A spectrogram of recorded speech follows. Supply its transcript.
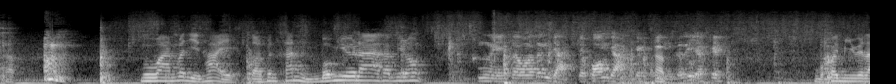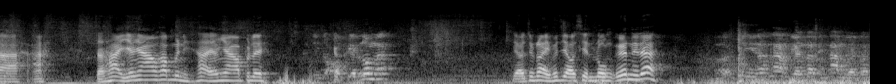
ำครับเมื่อวานว่าจีไทยตอนเพิ่นขั้นบ่มีเวลาครับพี่น้อง เมื่อยแต่ว่าต้องอยากจะฟ้องอยากจะครักิบนก็เลยอยากเก็บบ่ค่อยมีเวลาอะแต่ถ่ายยาวๆครับมื้อนี้ถ่ายยาวๆไปเลยเอาเปลี่ยนลงนะเดี๋ยวจังไรเพื่อนจะเอาเส้นลงเอื้อนเลยเด้อเออนี่น้ำเดือดแล้วนี่น้ำเดือดแล้ว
